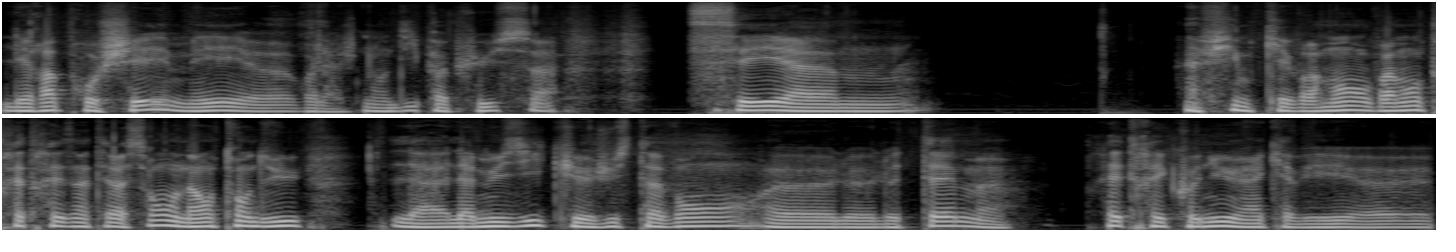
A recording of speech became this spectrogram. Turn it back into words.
les rapprocher, mais euh, voilà, je n'en dis pas plus. C'est un film qui est vraiment, vraiment très, très intéressant. On a entendu la, la musique juste avant, euh, le, le thème très, très connu, hein, qui avait euh,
